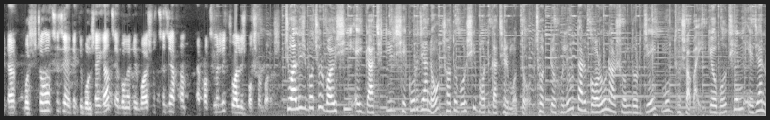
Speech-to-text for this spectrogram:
এটার বৈশিষ্ট্য হচ্ছে যে এটা একটি বনসাই গাছ এবং এটির বয়স হচ্ছে যে আপনার অ্যাপ্রক্সিমেটলি চুয়াল্লিশ বছর বয়স। চুয়াল্লিশ বছর বয়সী এই গাছটির শেকড় যেন শতবর্ষী বট গাছের মতো। ছোট্ট হলেও তার গড়ন আর সৌন্দর্যে মুগ্ধ সবাই। কেউ বলছেন এ যেন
